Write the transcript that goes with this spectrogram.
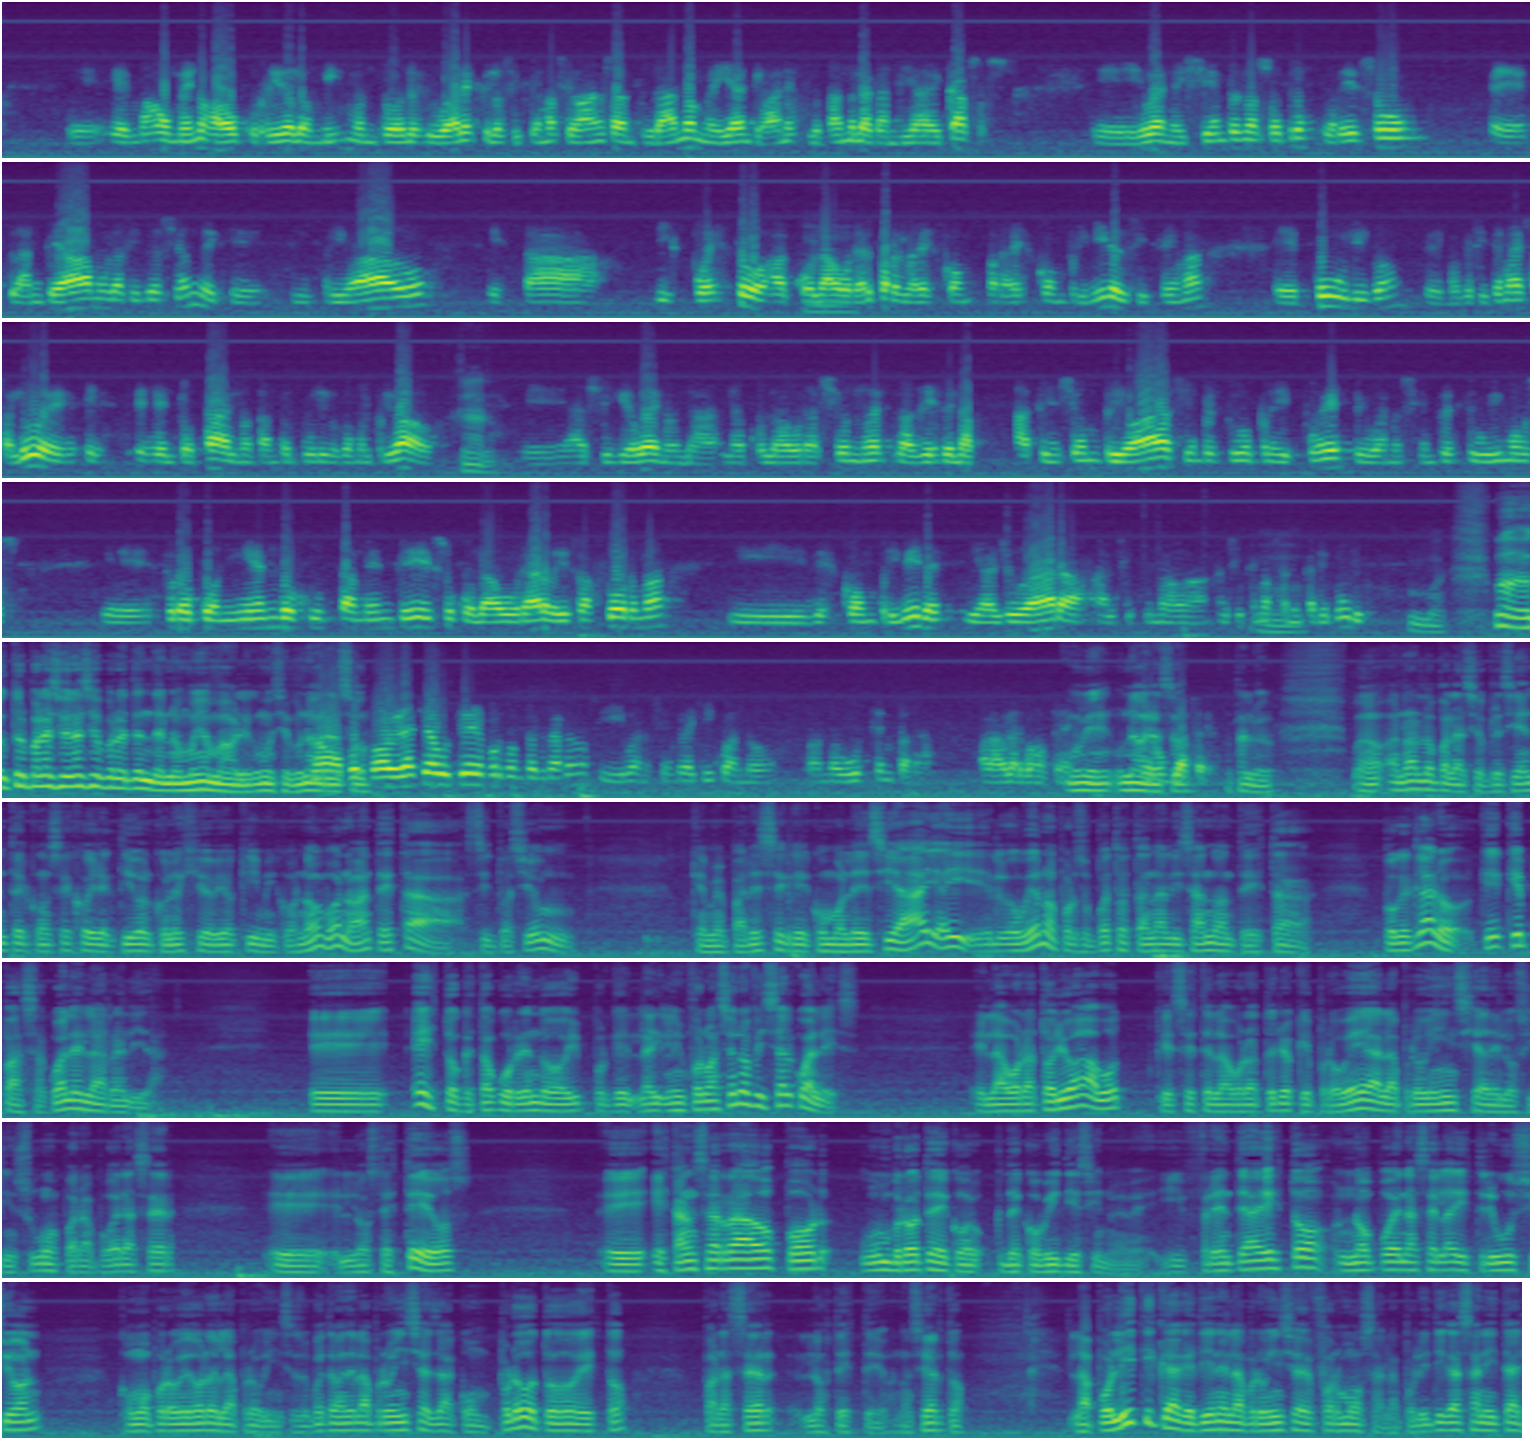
eh, más o menos ha ocurrido lo mismo en todos los lugares que los sistemas se van saturando a medida que van explotando la cantidad de casos. Eh, y bueno, y siempre nosotros por eso eh, planteábamos la situación de que el privado está dispuesto a colaborar para, la para descomprimir el sistema eh, público, porque el sistema de salud es, es, el total, no tanto el público como el privado. Claro. así que bueno, la, la colaboración nuestra desde la atención privada siempre estuvo predispuesta y bueno, siempre estuvimos proponiendo justamente eso, colaborar de esa forma y descomprimir y ayudar al sistema al sistema sanitario público. Bueno. doctor Palacio, gracias por atendernos, muy amable, como siempre. Un abrazo. Por favor, gracias a ustedes por contactarnos y bueno, siempre aquí cuando cuando gusten para, para hablar con ustedes. Muy bien, un abrazo. Hasta luego. Bueno, Arnaldo Palacio, presidente del Consejo Directivo del Colegio de Bioquímicos, ¿no? Bueno, ante esta situación que me parece que, como le decía, hay ahí, el gobierno por supuesto está analizando ante esta... Porque claro, ¿qué, qué pasa? ¿Cuál es la realidad? Eh, esto que está ocurriendo hoy, porque la, información oficial cuál es? El laboratorio Abbott, que es este laboratorio que provee a la provincia de los insumos para poder hacer eh, los testeos, eh, están cerrados por un brote de, de COVID-19. Y frente a esto no pueden hacer la distribución como proveedor de la provincia. Supuestamente la provincia ya compró todo esto para hacer los testeos, ¿no es cierto? La política que tiene la provincia de Formosa, la política sanitaria,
